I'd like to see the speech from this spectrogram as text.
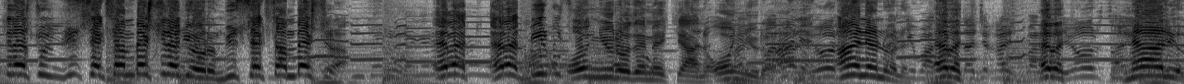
Litre su 185 lira diyorum. 185 lira. Evet, evet bir buçuk. 10 euro demek yani 10 euro. Aynen öyle. Evet. Evet. Ne alıyor?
